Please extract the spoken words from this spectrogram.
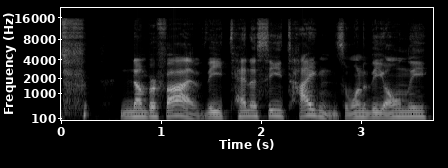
Number five, the Tennessee Titans, one of the only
